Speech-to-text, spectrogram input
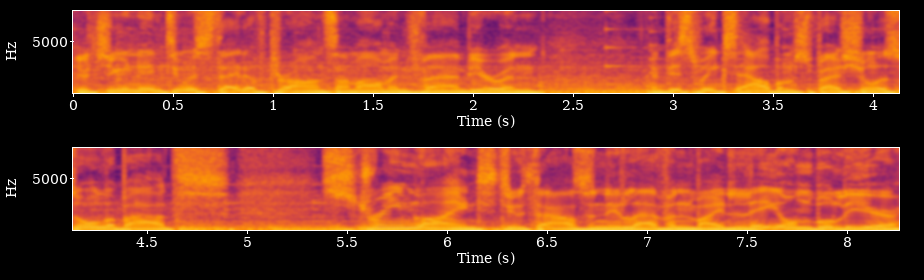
You're tuned into a state of trance. I'm Armin van Buuren. And this week's album special is all about Streamlined 2011 by Leon Bolier.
